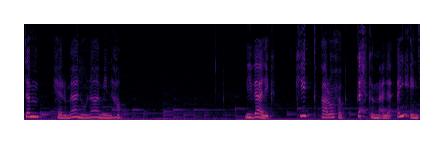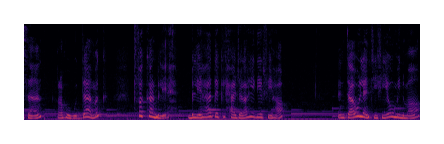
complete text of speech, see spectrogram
تم حرماننا منها. لذلك كي تلقى روحك تحكم على أي إنسان راهو قدامك تفكر مليح بلي هذاك الحاجة راه يدير فيها. أنت ولا انت في يوم ما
